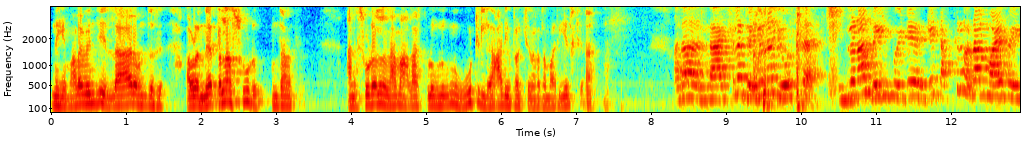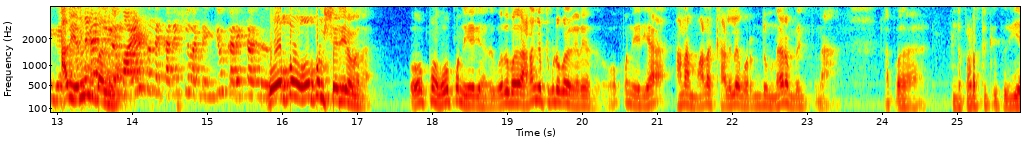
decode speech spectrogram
இன்றைக்கி மழை பெஞ்சு எல்லாரும் வந்து அவ்வளோ நேற்றெல்லாம் சூடு முந்தானத்து. அந்த சூடெல்லாம் இல்லாமல் அழகா குளு குளுன்னு ஊட்டியில் ஆடியோ ஃபங்க்ஷன் நடந்த மாதிரி இருந்துச்சு ஆனா நான் ஆக்சுவலா ஜென்யூனா யோசிச்சேன். இவ்வளவு நாள் வெயில் போயிட்டே இருக்கேன் டக்குனு ஒரு நாள் மழை பெய்யுது. அது என்னைக்கு பாருங்க? நீங்க மழை சொன்ன கணக்குல வந்துட்டு எங்கேயோ கரெக்ட் ஆகுறது ஓப்பன் ஓப்பன் ஸ்டேடியம் வேறு. ஓப்பன் ஓப்பன் ஏரியா அது. ஒரு அரங்கத்து கூட கூட கிடையாது. ஓப்பன் ஏரியா ஆனால் மழை காலையில் ஒரு ரெண்டு மணி நேரம் பெஞ்சுச்சுன்னா அப்போ இந்த படத்துக்கு பெரிய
